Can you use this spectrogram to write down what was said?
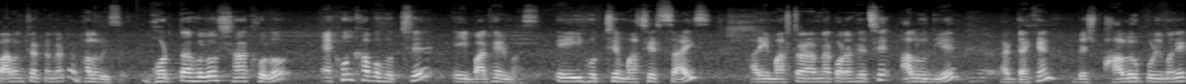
পালং শাক রান্নাটা ভালো হয়েছে। ভর্তা হলো, শাক হলো, এখন খাব হচ্ছে এই বাঘের মাছ। এই হচ্ছে মাছের সাইজ আর এই মাছটা রান্না করা হয়েছে আলু দিয়ে। আর দেখেন, বেশ ভালো পরিমাণের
